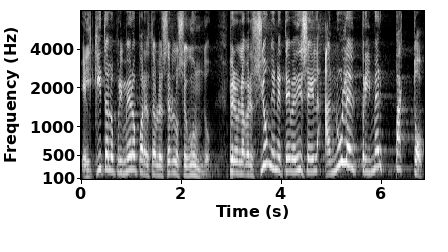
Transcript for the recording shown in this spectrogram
Él quita lo primero para establecer lo segundo. Pero en la versión NTV dice, él anula el primer pacto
